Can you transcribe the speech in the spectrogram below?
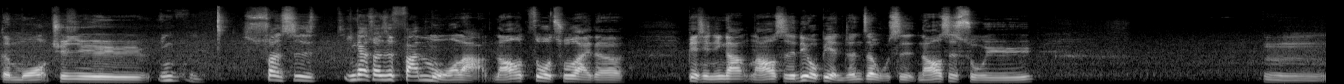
的模去，应算是应该算是翻模啦，然后做出来的变形金刚，然后是六变忍者武士，然后是属于。嗯，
